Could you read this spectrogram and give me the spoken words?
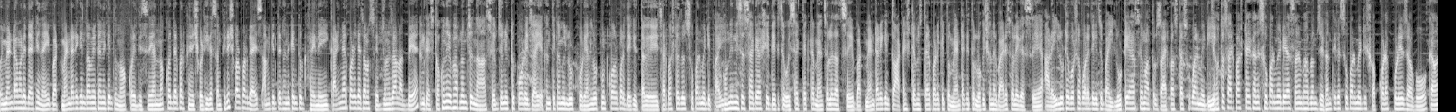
ওই ম্যানটা আমার দেখে নাই বাট ম্যান্ডারে কিন্তু আমি এখানে কিন্তু নক করে দিচ্ছি আর নক করে দেওয়ার পর ফিনিশ করি ঠিক আছে? ফিনিশ করার পর গাইস আমি কিন্তু এখানে কিন্তু গাড়ি নেই। গাড়ি নেওয়ার পরে গেছে আমার সেফ জোনে যা লাগবে। গাইস তখনই ভাবলাম যে না সেফ জোনে একটু পরে যাই এখান থেকে আমি লুট করি আর লুট মুট করার পরে দেখি তাকে এই চার পাঁচটা দল সুপার মেডি পাই। উনি নিচের সাইডে আসে দেখেছে, ওই সাইড থেকে একটা ম্যান চলে যাচ্ছে বাট ম্যানটারে কিন্তু আঠাশ ড্যামেজ দেওয়ার পরে কিন্তু ম্যানটা কিন্তু লোকেশনের বাইরে চলে গেছে। আর এই লুটে বসার পরে দেখেছে, ভাই লুটে আছে মাত্র চার পাঁচটা সুপার মেডি যেহেতু চার পাঁচটা এখানে সুপার মেডি আছে, আমি ভাবলাম যেখান থেকে সুপার মেডি সব কটা পড়ে যাব, কারণ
